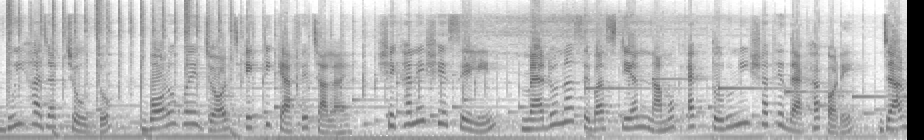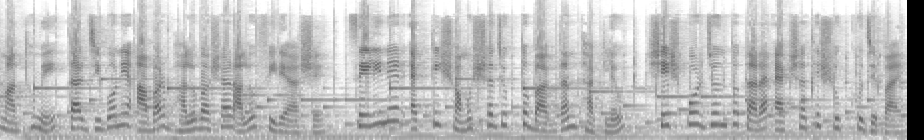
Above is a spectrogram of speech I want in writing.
দুই হাজার চৌদ্দ, বড় হয়ে জর্জ একটি ক্যাফে চালায়। সেখানে সে সেলিন ম্যাডোনা সেবাস্টিয়ান নামক এক তরুণীর সাথে দেখা করে, যার মাধ্যমে তার জীবনে আবার ভালোবাসার আলো ফিরে আসে। সেলিনের একটি সমস্যাযুক্ত বাগদান থাকলেও শেষ পর্যন্ত তারা একসাথে সুখ খুঁজে পায়।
